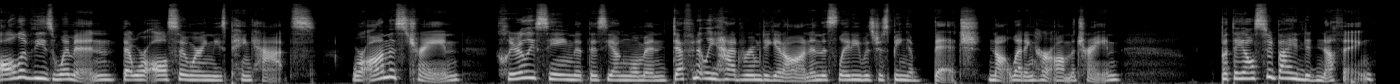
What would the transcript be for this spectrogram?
all of these women that were also wearing these pink hats were on this train, clearly seeing that this young woman definitely had room to get on, and this lady was just being a bitch, not letting her on the train. But they all stood by and did nothing.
